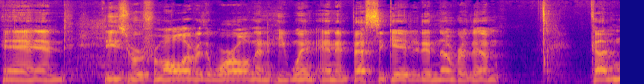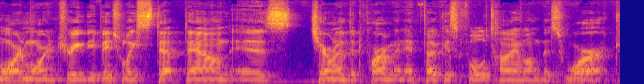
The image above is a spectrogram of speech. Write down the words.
And these were from all over the world, and he went and investigated a number of them, got more and more intrigued, eventually stepped down as chairman of the department and focused full time on this work.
